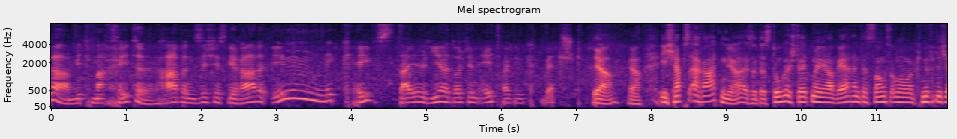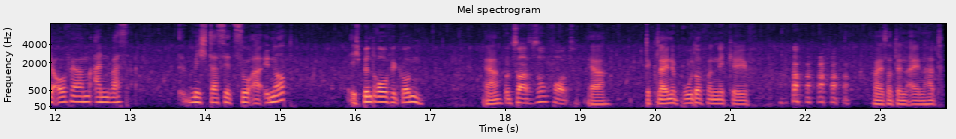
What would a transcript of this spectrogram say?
Pfarrer mit Machete haben sich jetzt gerade im Nick Cave-Style hier durch den Äther gequetscht. Ja, ja. Ich hab's erraten, ja. Also das Dunkel stellt mir ja während des Songs immer mal knifflige Aufwärmen an, was mich das jetzt so erinnert. Ich bin drauf gekommen. Ja. Und zwar sofort. Ja. Der kleine Bruder von Nick Cave. falls er denn einen hat.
